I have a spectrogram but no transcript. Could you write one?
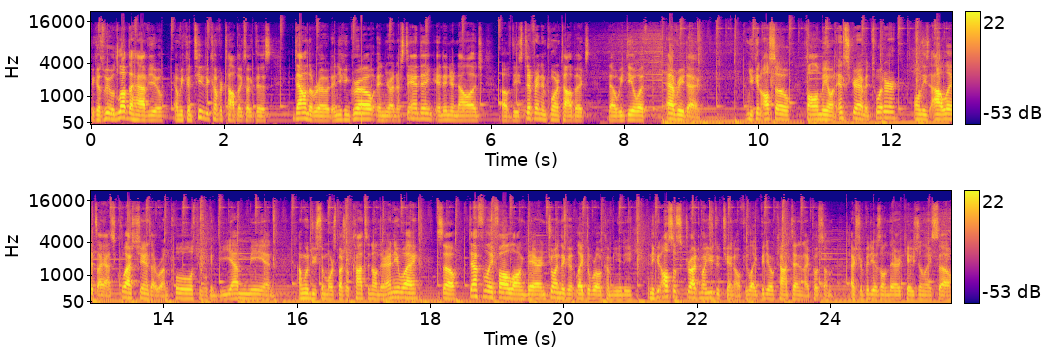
because we would love to have you and we continue to cover topics like this down the road and you can grow in your understanding and in your knowledge of these different important topics that we deal with every day. You can also follow me on Instagram and Twitter. On these outlets, I ask questions, I run polls, people can DM me, and I'm going to do some more special content on there anyway. So definitely follow along there and join the Like the World community. And you can also subscribe to my YouTube channel if you like video content and I post some extra videos on there occasionally. So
